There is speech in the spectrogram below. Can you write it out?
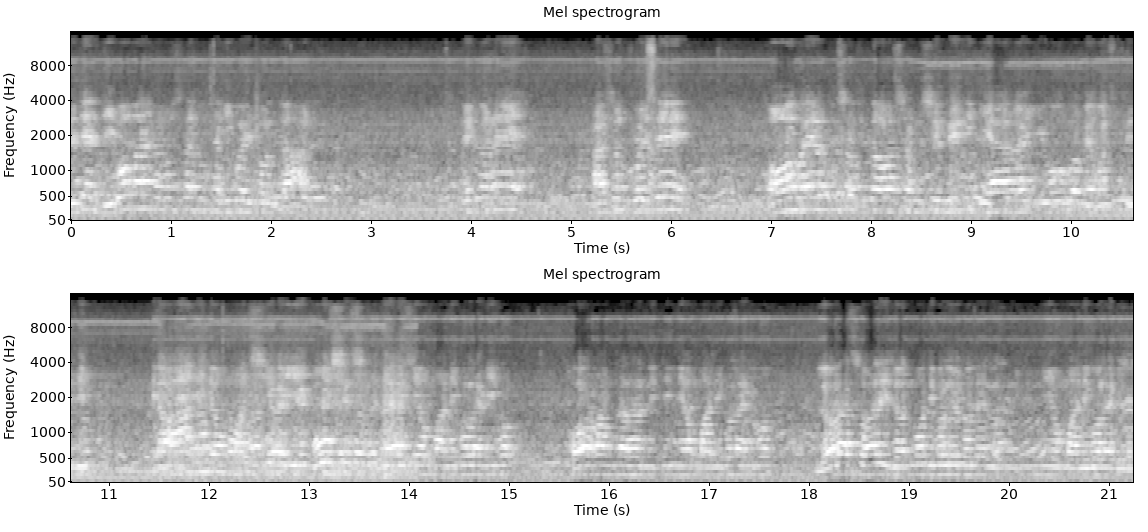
যেতিয়া দিব পৰা ব্যৱস্থাটো থাকিব এইটো হ'ল সেইকাৰণে শাসন কৈছে অভয়ক শব্দ সংস্কৃতি জ্ঞান যোগ ব্যৱস্থিতি। নিয়ম মানিব লাগিব। ঘৰ সংসাৰৰ নীতি নিয়ম মানিব লাগিব। ল'ৰা ছোৱালী জন্ম দিবলৈ গ'লে নীতি নিয়ম মানিব লাগিব।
